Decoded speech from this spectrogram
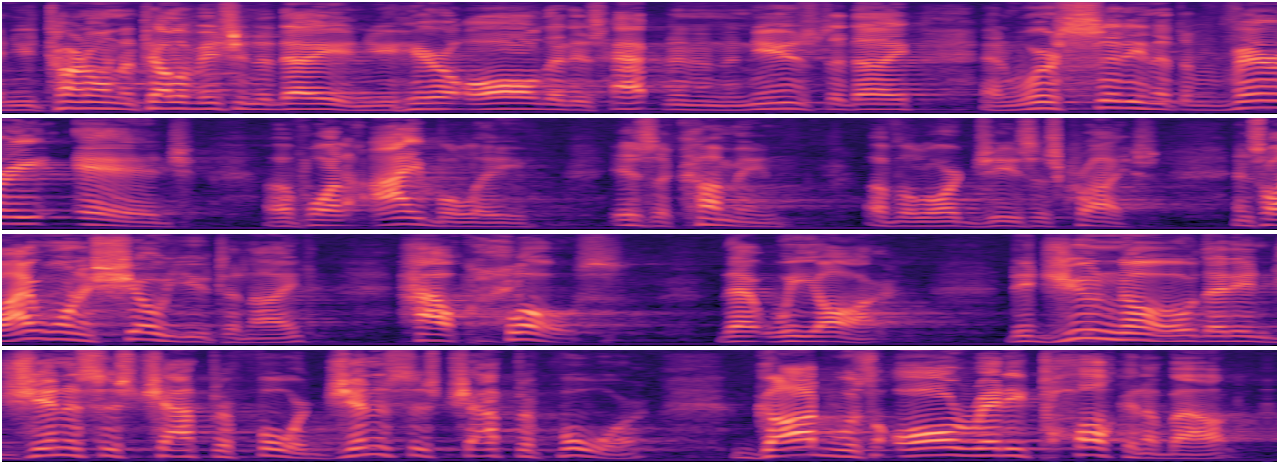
And you turn on the television today and you hear all that is happening in the news today. And we're sitting at the very edge of what I believe is the coming of the Lord Jesus Christ. And so I want to show you tonight how close that we are. Did you know that in Genesis chapter 4, Genesis chapter 4, God was already talking about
